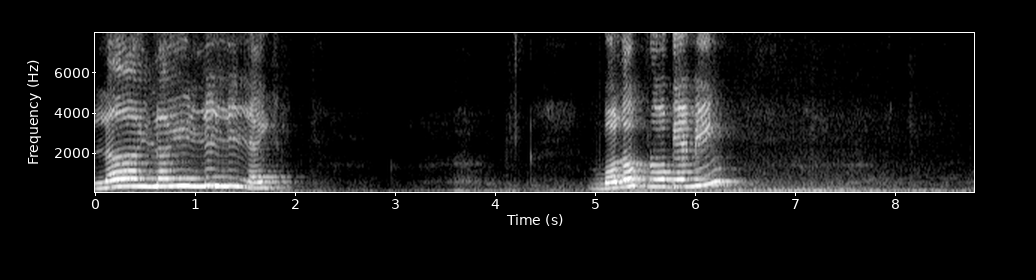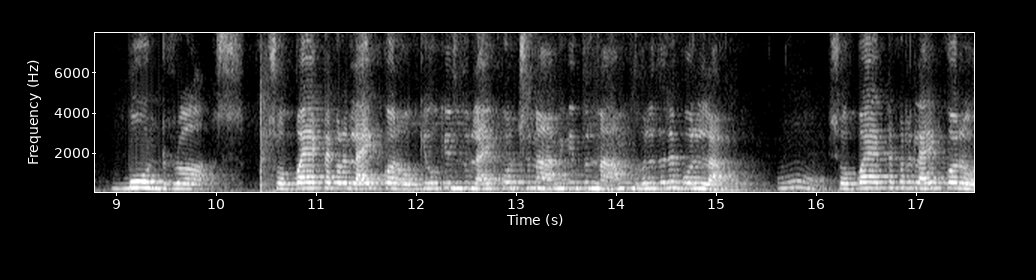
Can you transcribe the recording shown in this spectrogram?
লাই লাই লাই লাই। বলো প্রো গেমিং বোন রস সবাই একটা করে লাইক করো। কেউ কিন্তু লাইক করছ না। আমি কিন্তু নাম ধরে ধরে বললাম। সবাই একটা করে লাইক করো।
